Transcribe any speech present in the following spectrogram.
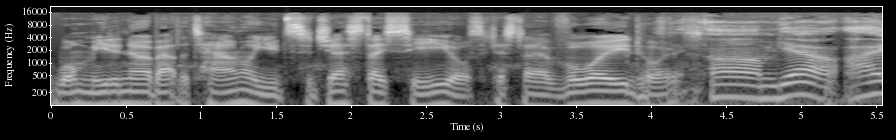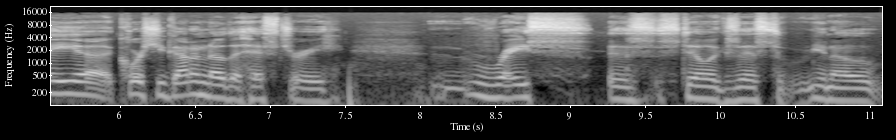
want me to know about the town or you'd suggest I see or suggest I avoid or Um, yeah, I uh, of course you got to know the history. Race is still exists. You know,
